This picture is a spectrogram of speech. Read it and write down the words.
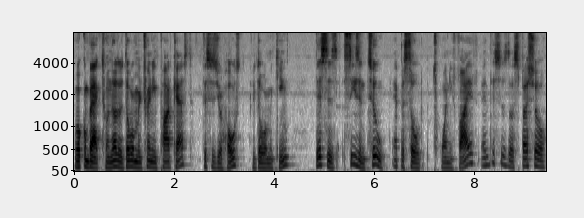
Welcome back to another Doberman Training Podcast. This is your host, Doberman King. This is Season 2, Episode 25, and this is a special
